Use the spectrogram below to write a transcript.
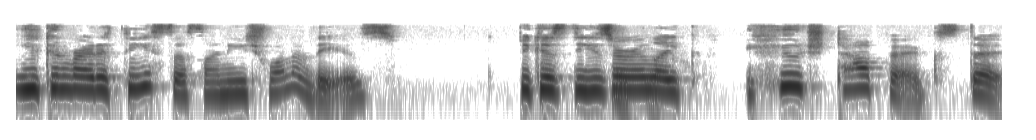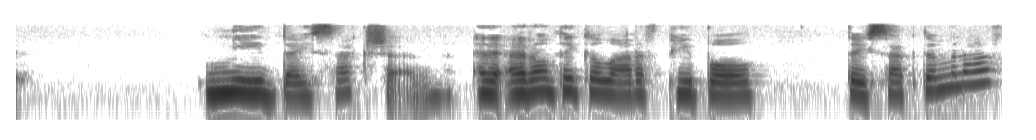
you can write a thesis on each one of these. Because these are like huge topics that need dissection. And i don't think a lot of people dissect them enough.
